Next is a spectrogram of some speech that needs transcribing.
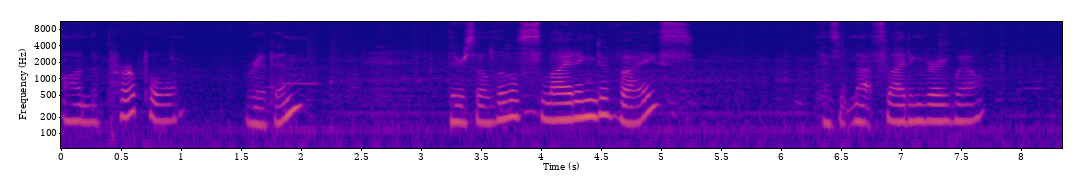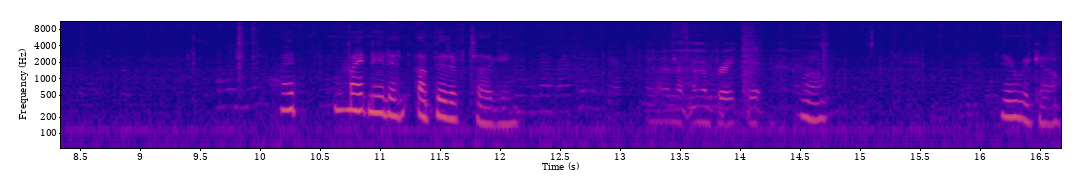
on the purple ribbon, there's a little sliding device. Is it not sliding very well? I might need a, a bit of tugging. Don't want to break it. Well, there we go.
